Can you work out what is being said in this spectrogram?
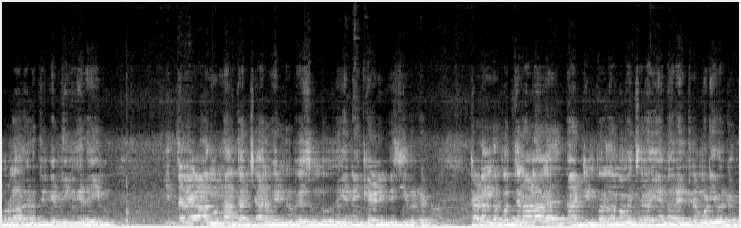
பொருளாதாரத்திற்கு எப்படி விரையும்? இத்தனை காலமும் நான் தற்சார்பு என்று பேசும்போது என்னை கேள்வி பேசியவர்கள் கடந்த பத்து நாளாக நாட்டின் பிரதம அமைச்சர் ஐயா நரேந்திர மோடி அவர்கள்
